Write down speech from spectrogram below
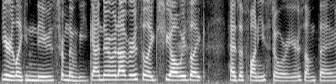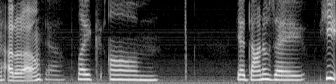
your like news from the weekend or whatever. So like she always like has a funny story or something. I don't know. yeah. Like um. Yeah, Don Jose. He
